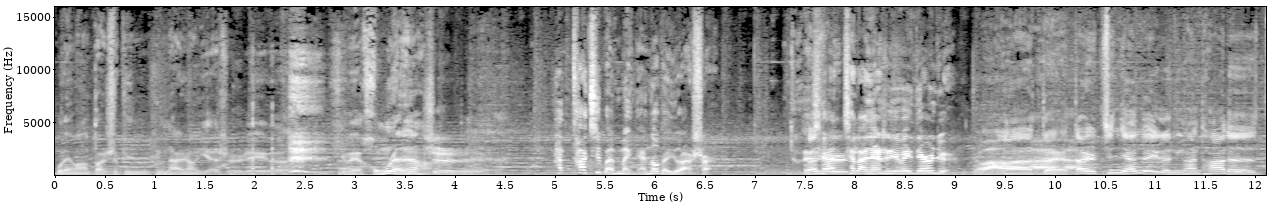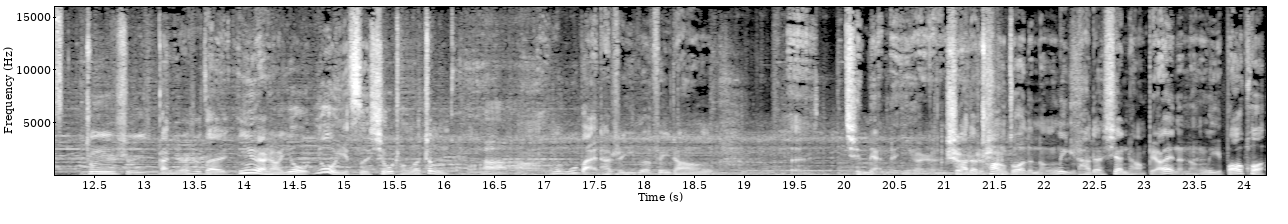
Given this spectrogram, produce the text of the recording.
互联网短视频平台上也是这个 一位红人哈。是是是，他他基本每年都得有点事儿。前前两年是因为电视剧，对吧？啊，对哎，但是今年这个你看他的终于是感觉是在音乐上又又一次修成了正果啊啊！因为伍佰他是一个非常呃勤勉的一个人，他的创作的能力，他的现场表演的能力，包括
